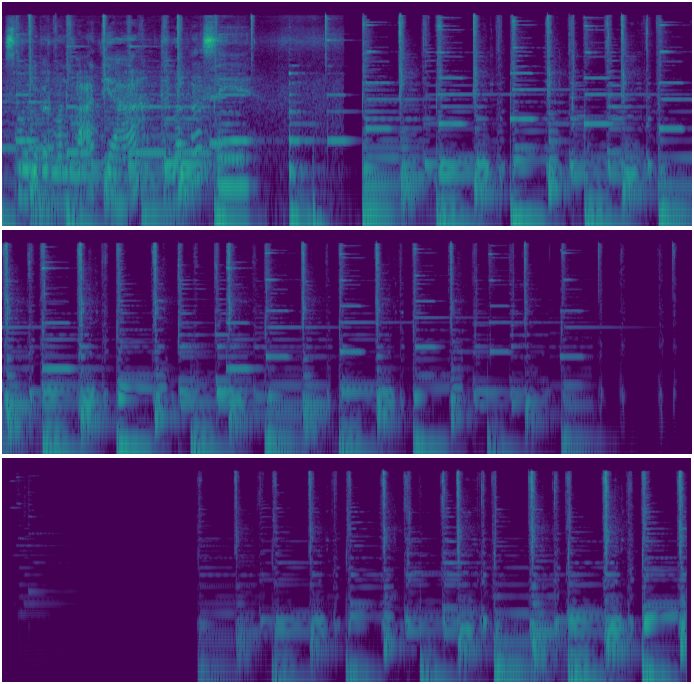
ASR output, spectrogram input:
Semoga bermanfaat ya. Terima kasih.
